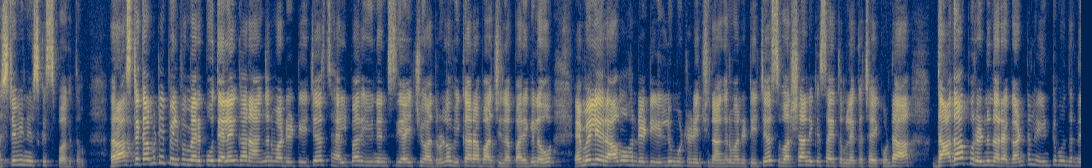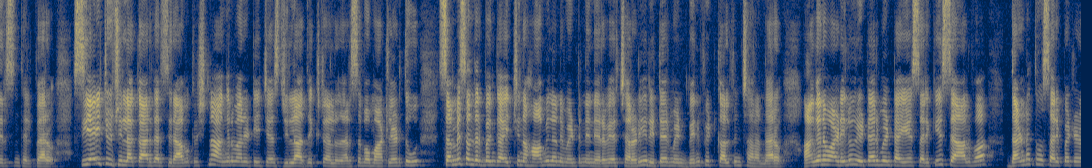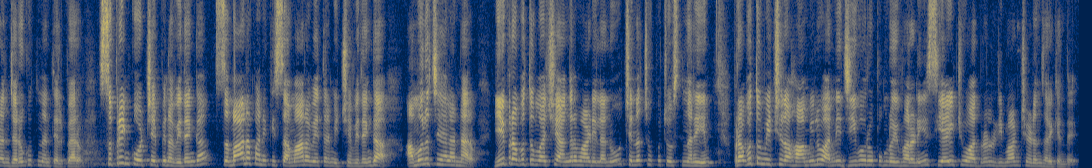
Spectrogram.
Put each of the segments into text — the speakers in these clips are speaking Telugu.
ఎస్టీవీ న్యూస్కి స్వాగతం. రాష్ట్ర కమిటీ పిలుపు మేరకు Telangana Anganwadi teachers helper union సిఐచి ఆధ్వర్యంలో వికారాబాద్ జిల్లా పరిగిలో ఎమ్మెల్యే రామ్మోహన్ రెడ్డి ఇళ్ళు ముట్టడించిన అంగన్వాడీ టీచర్స్ వర్షానికి సైతం లెక్క చేయకుండా దాదాపు రెండున్నర గంటలు ఇంటి ముందు నిరసన తెలిపారు. సిఐటి జిల్లా కార్యదర్శి రామకృష్ణ అంగన్వాడీ టీచర్స్ జిల్లా అధ్యక్షురాలు నరసమ్మ మాట్లాడుతూ సమ్మె సందర్భంగా ఇచ్చిన హామీలను వెంటనే నెరవేర్చాలని రిటైర్మెంట్ బెనిఫిట్ కల్పించాలన్నారు. అంగన్వాడీలు రిటైర్మెంట్ అయ్యేసరికి శాల్వా దండతో సరిపెట్టడం జరుగుతుందని తెలిపారు. సుప్రీంకోర్టు చెప్పిన విధంగా సమాన పనికి సమాన వేతనం ఇచ్చే విధంగా అమలు చేయాలన్నారు. ఈ ప్రభుత్వం వచ్చి అంగన్వాడీలను చిన్నచూపు చూస్తుందని ప్రభుత్వం ఇచ్చిన హామీలు అన్ని జీవో రూపంలో ఇవ్వాలని సిఐటి ఆధ్వర్యంలో డిమాండ్ చేయడం జరిగింది.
